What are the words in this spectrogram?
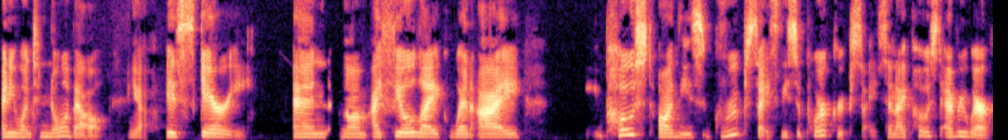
anyone to know about, yeah, is scary. And um, I feel like when I post on these group sites, these support group sites, and I post everywhere,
